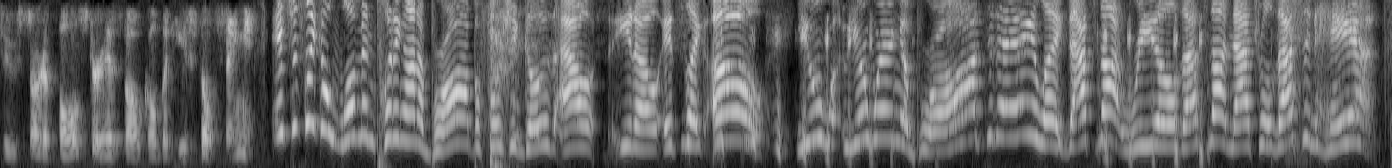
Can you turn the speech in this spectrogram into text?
to sort of bolster his vocal, but he's still singing. It's just like woman putting on a bra before she goes out. You know, it's like, oh, you're you're wearing a bra today. Like that's not real. That's not natural. That's enhanced.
